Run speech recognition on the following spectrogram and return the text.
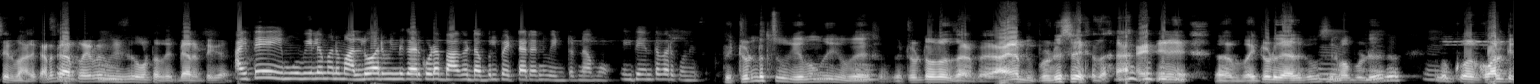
సినిమా అది. కనుక ఆ ట్రైలర్ ఉంటుంది గ్యారంటీగా అయితే ఈ మూవీలో మనం అల్లు అరవింద్ గారు కూడా బాగా డబ్బులు పెట్టారని వింటున్నాము. ఇది ఎంత వరకు నిజం? పెట్టుండొచ్చు ఏముంది? పెట్టుంటో ఆయన ప్రొడ్యూసరే కదా. బయటోడు కాదు సినిమా ప్రొడ్యూసర్ క్వాలిటీ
